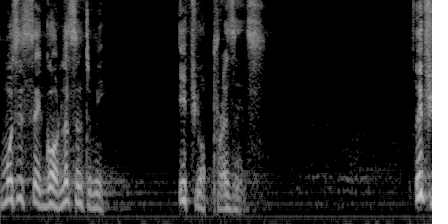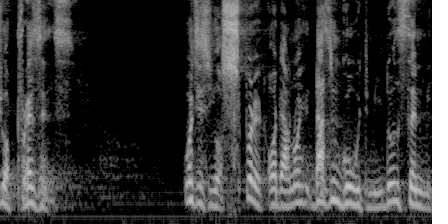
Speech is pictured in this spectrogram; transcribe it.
Moses said, God, listen to me. If your presence, if your presence, which is your spirit or the anointing, doesn't go with me, don't send me.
